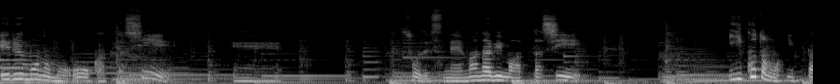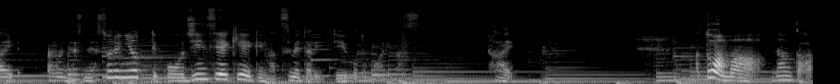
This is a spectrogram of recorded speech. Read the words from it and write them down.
得るものも多かったし、えー、そうですね学びもあったしいいこともいっぱいあるんですね。それによってこう人生経験が積めたりっていうこともあります。はい。あとはまあなんか、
